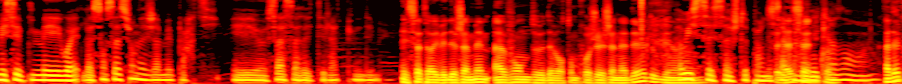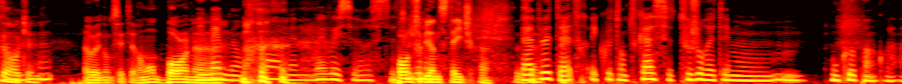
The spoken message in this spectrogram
mais c'est, mais ouais, la sensation n'est jamais partie. Et euh, ça, ça a été là depuis le début. Et ça t'arrivait déjà même avant de- d'avoir ton projet Jeanne Adèle ou bien? Ah oui, c'est ça, je te parle de ça quand j'avais quoi. 15 ans. hein. Ah, d'accord, ok. hein. Ah ouais, donc c'était vraiment born, Et euh, même enfant, même, ouais, ouais, c'est c'est born to be on stage quoi. Bah peut-être. Écoute, en tout cas, c'est toujours été mon mon copain, quoi.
